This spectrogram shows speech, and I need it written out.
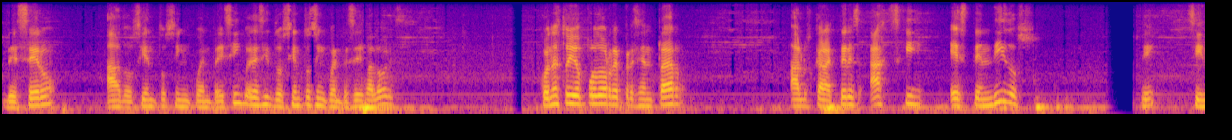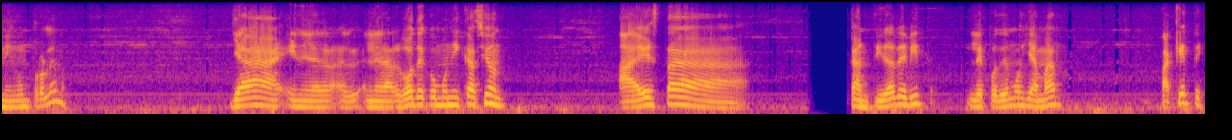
de 0 a 255, es decir, 256 valores. Con esto yo puedo representar a los caracteres ASCII extendidos, sin ningún problema. Ya en el, en el argot de comunicación, a esta cantidad de bits le podemos llamar paquete.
